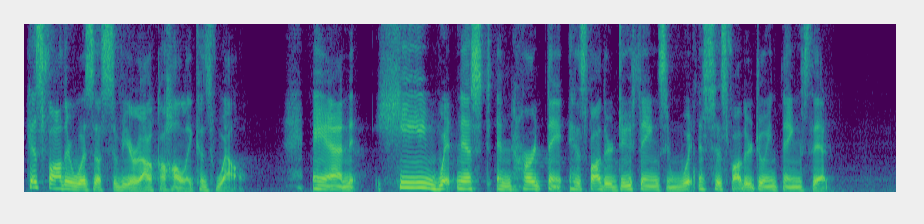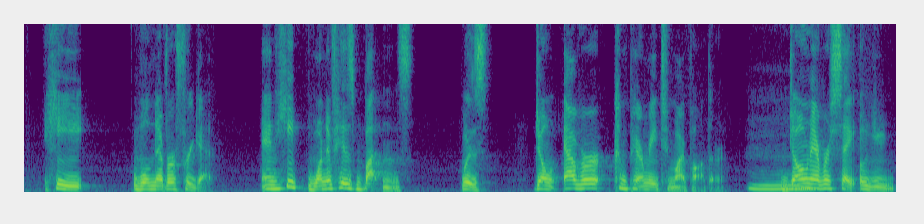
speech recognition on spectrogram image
His father was a severe alcoholic as well. And he witnessed and heard th- his father do things and witnessed his father doing things that he will never forget. And he, one of his buttons was, don't ever compare me to my father. Mm. Don't ever say, oh, you,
